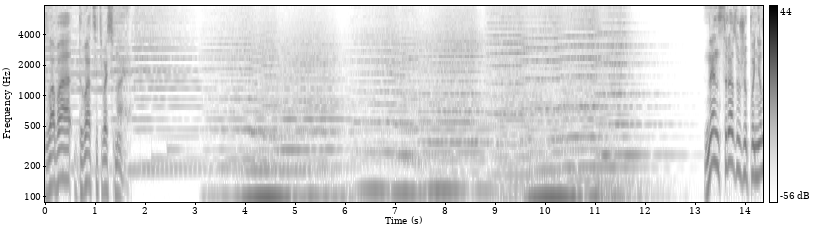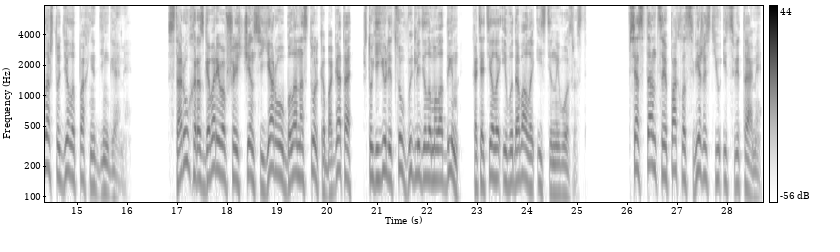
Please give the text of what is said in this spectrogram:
Глава 28 Нэн сразу же поняла, что дело пахнет деньгами. Старуха, разговаривавшая с Ченси Яроу, была настолько богата, что ее лицо выглядело молодым, хотя тело и выдавало истинный возраст. Вся станция пахла свежестью и цветами,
